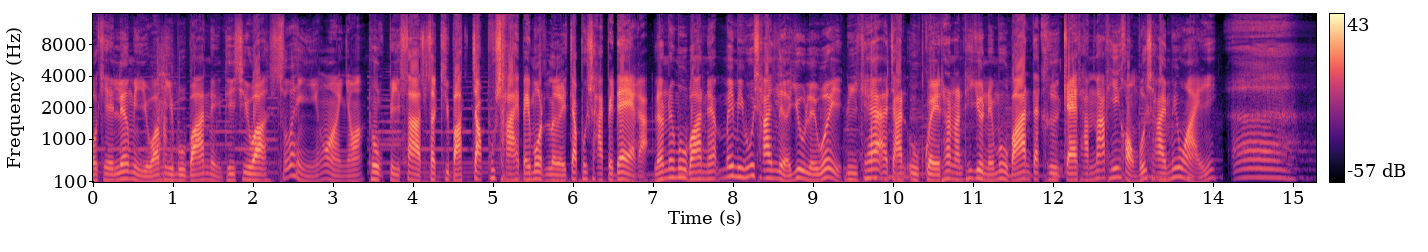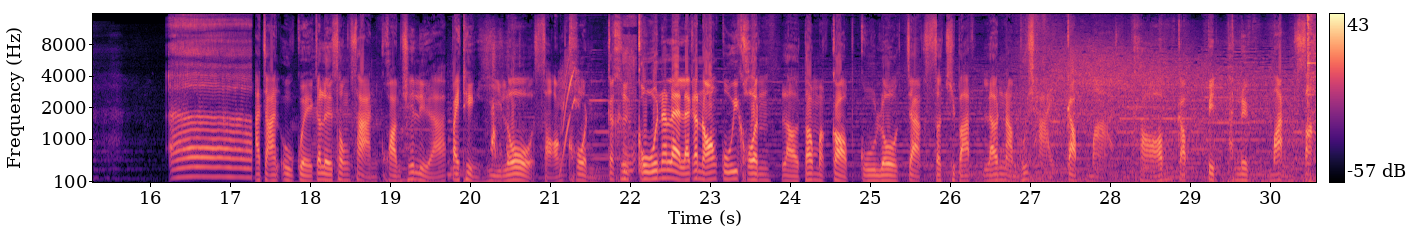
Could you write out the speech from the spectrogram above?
โอเค เรื่องมีอยู่ว่ามีหมู่บ้านหนึ่งที่ชื่อว่าสวยงอยเนาะถูกปีศาจสกิบัตจับผู้ชายไปหมดเลย จับผู้ชายไปแดกอะแล้วในหมู่บ้านเนี้ยไม่มีผู้ชายเหลืออยู่เลยเว้ยมีแค่อาจารย์อูเกวเท่านั้นที่อยู่ในหมู่บ้าน แต่คือแกทำหน้าที่ของผู้ชายไม่ไหวอาจารย์อูเกวก็เลยส่งสารความช่วยเหลือไปถึงฮีโร่สองคน ก็คือกูนั่นแหละแล้วก็น้องกูอีกคน เราต้องมากอบกูโลกจากสกิบัตแล้วนำผู้ชายกลับมา พร้อมกับปิดผนึก มันซะ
